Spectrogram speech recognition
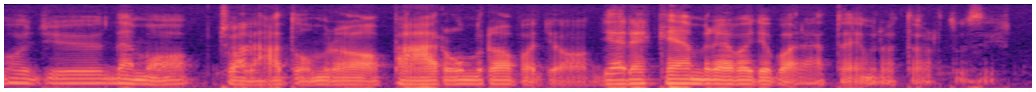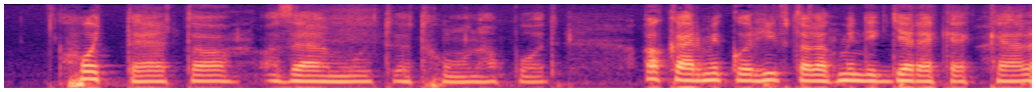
hogy nem a családomra, a páromra, vagy a gyerekemre, vagy a barátaimra tartozik. Hogy telt a, az elmúlt öt hónapod? Akármikor hívtalak, mindig gyerekekkel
